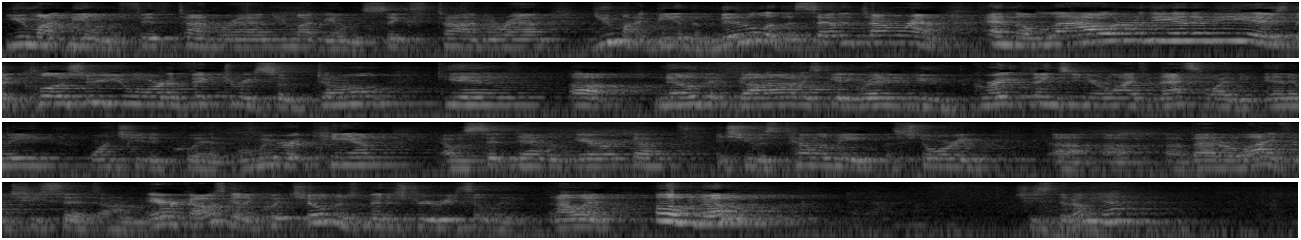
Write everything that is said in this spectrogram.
You might be on the fifth time around. You might be on the sixth time around. You might be in the middle of the seventh time around. And the louder the enemy is, the closer you are to victory. So don't give up. Know that God is getting ready to do great things in your life. And that's why the enemy wants you to quit. When we were at camp, I was sitting down with Erica, and she was telling me a story uh, uh, about her life. And she said, um, Erica, I was going to quit children's ministry recently. And I went, Oh, no. She said, Oh, yeah.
